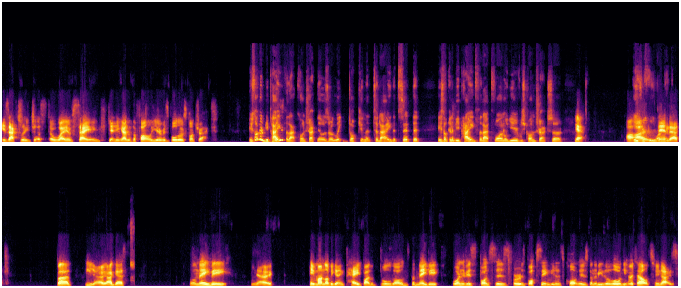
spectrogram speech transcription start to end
is actually just a way of saying getting out of the final year of his Bulldogs contract. He's not going to be paid for that contract. There was a leaked document today that said that he's not going to be paid for that final year of his contract. So I, I one. understand that, but you know, I guess, well, maybe you know, he might not be getting paid by the Bulldogs, but maybe one of his sponsors for his boxing in his corner is going to be the Lordy Hotels. Who knows?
